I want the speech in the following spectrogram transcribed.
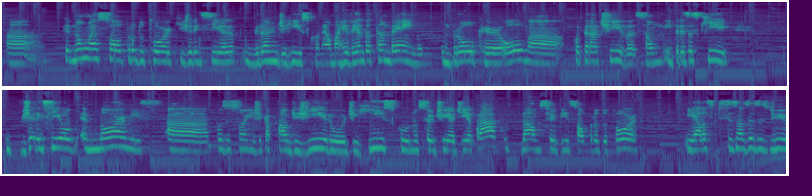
Uh, porque não é só o produtor que gerencia grande risco, né? Uma revenda também, um broker ou uma cooperativa são empresas que gerenciam enormes uh, posições de capital de giro, de risco no seu dia a dia para dar um serviço ao produtor. E elas precisam, às vezes, de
